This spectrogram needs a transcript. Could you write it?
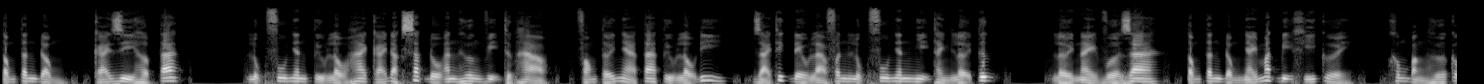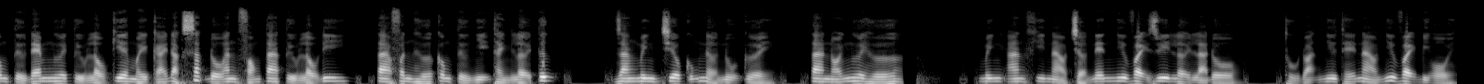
Tống Tân Đồng, cái gì hợp tác? Lục phu nhân tử lầu hai cái đặc sắc đồ ăn hương vị thực hảo, phóng tới nhà ta tử lầu đi, giải thích đều là phân lục phu nhân nhị thành lợi tức. Lời này vừa ra, Tống Tân Đồng nháy mắt bị khí cười, không bằng hứa công tử đem ngươi tử lầu kia mấy cái đặc sắc đồ ăn phóng ta tử lầu đi, ta phân hứa công tử nhị thành lợi tức. Giang Minh Chiêu cũng nở nụ cười, ta nói ngươi hứa. Minh An khi nào trở nên như vậy duy lợi là đồ, thủ đoạn như thế nào như vậy bị ổi.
